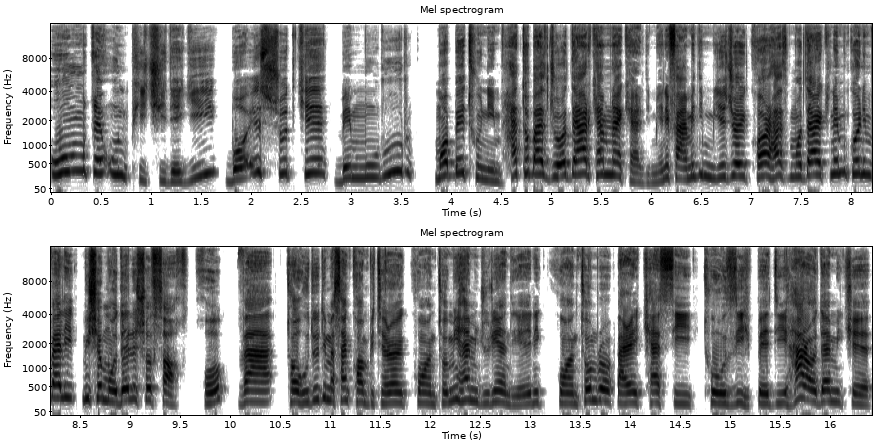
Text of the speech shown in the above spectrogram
عمق اون پیچیدگی باعث شد که به مرور ما بتونیم. حتی بعض جاها درک هم نکردیم. یعنی فهمیدیم یه جای کار هست ما درک نمی‌کنیم ولی میشه مدلش رو ساخت. خب؟ و تا حدودی مثلا کامپیوترهای کوانتومی همینجوری دیگه. یعنی کوانتوم رو برای کسی توضیح بدی. هر آدمی که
